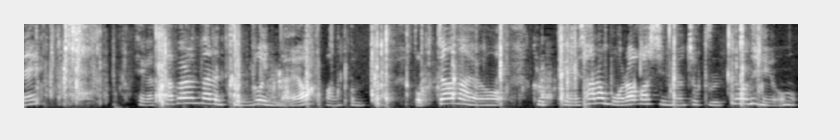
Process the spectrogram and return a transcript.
네? 제가 차별한다는 증거 있나요? 왕품 없잖아요. 그렇게 사람 몰아가시면 저 불편해요.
